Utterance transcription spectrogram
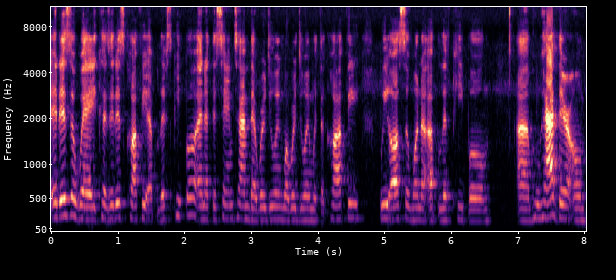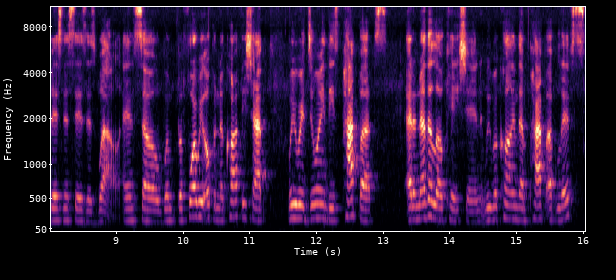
it is a way because it is coffee uplifts people, and at the same time that we're doing what we're doing with the coffee, we also want to uplift people um, who have their own businesses as well. And so when before we opened the coffee shop, we were doing these pop-ups at another location. We were calling them pop uplifts.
